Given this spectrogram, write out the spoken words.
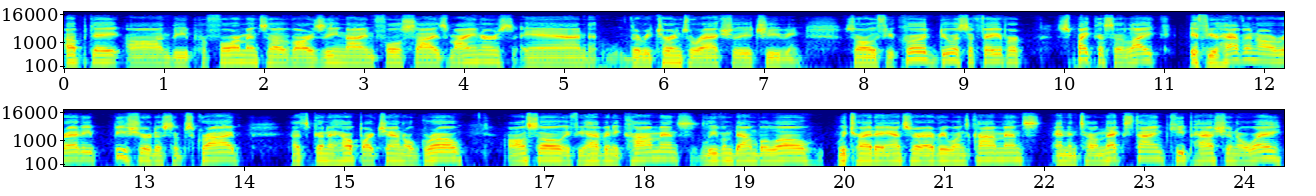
update on the performance of our Z9 full-size miners and the returns we're actually achieving. So if you could, do us a favor, spike us a like. If you haven't already, be sure to subscribe. That's going to help our channel grow. Also, if you have any comments, leave them down below. We try to answer everyone's comments. And until next time, keep hashing away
